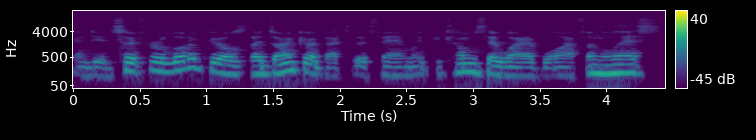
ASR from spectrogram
and did. So for a lot of girls, they don't go back to their family. It becomes their way of life unless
